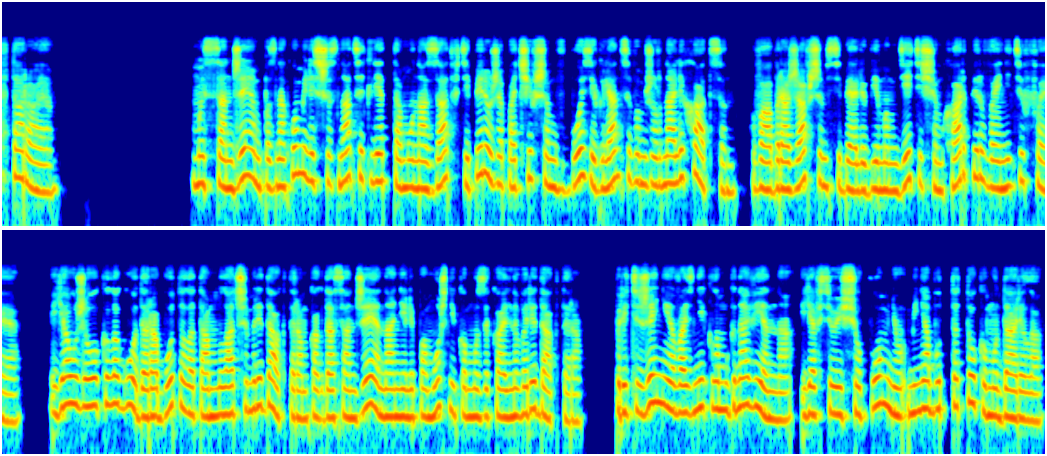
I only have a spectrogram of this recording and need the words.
вторая. Мы с Санджеем познакомились 16 лет тому назад в теперь уже почившем в Бозе глянцевом журнале «Хадсон», воображавшем себя любимым детищем Харпер Венити Фэя. Я уже около года работала там младшим редактором, когда Санджея наняли помощником музыкального редактора. Притяжение возникло мгновенно. Я все еще помню, меня будто током ударило,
